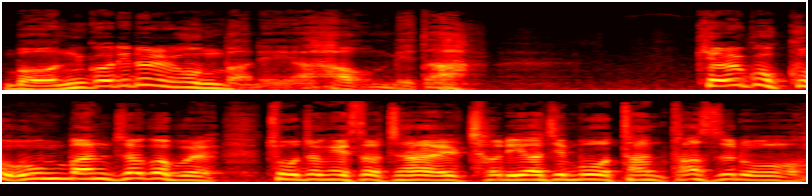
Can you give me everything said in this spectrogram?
먼 거리를 운반해야 하옵니다. 결국 그 운반 작업을 조정에서 잘 처리하지 못한 탓으로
